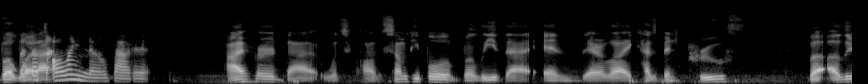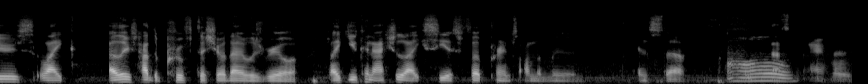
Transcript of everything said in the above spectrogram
But But what that's I, all I know about it. I heard that what's it called? Some people believe that, and there like has been proof, but others like others had the proof to show that it was real. Like you can actually like see his footprints on the moon and stuff. That's Oh, what I heard.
